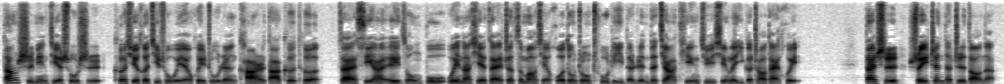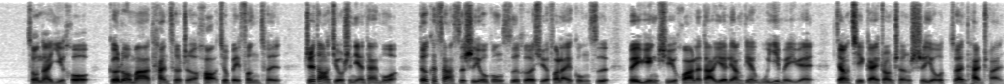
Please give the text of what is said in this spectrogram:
当使命结束时，科学和技术委员会主任卡尔·达科特在 CIA 总部为那些在这次冒险活动中出力的人的家庭举行了一个招待会。但是，谁真的知道呢？从那以后，格洛马探测者号就被封存，直到九十年代末，德克萨斯石油公司和雪佛莱公司被允许花了大约两点五亿美元，将其改装成石油钻探船。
